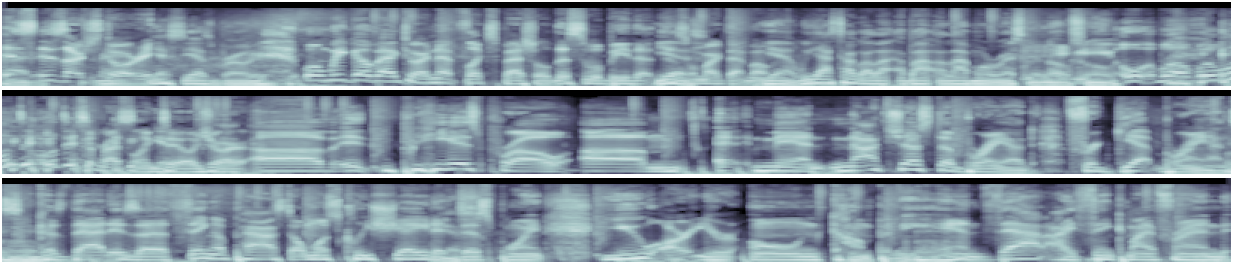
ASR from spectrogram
I'm this is our Man, story. Yes, yes, Brody. When we go back to our Netflix special, this will be the. Yes. This will mark that moment. Yeah, we guys talk a lot about a lot more wrestling though. So well, we'll, we'll, do, we'll do some wrestling too, sure. Um, it, he is pro. Um, eh, man, not just a brand. Forget brands because that is a thing of past, almost cliched at Yes. this point. You are your own company, and that I think, my friend,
